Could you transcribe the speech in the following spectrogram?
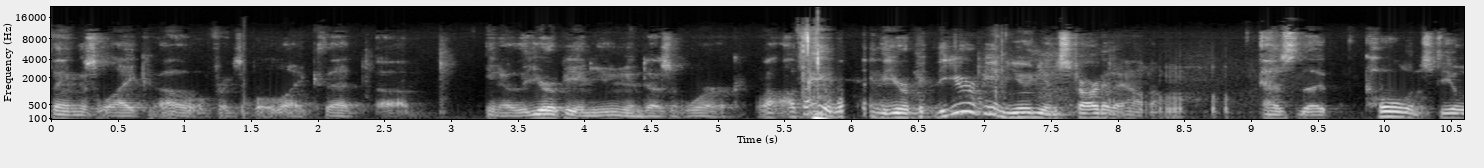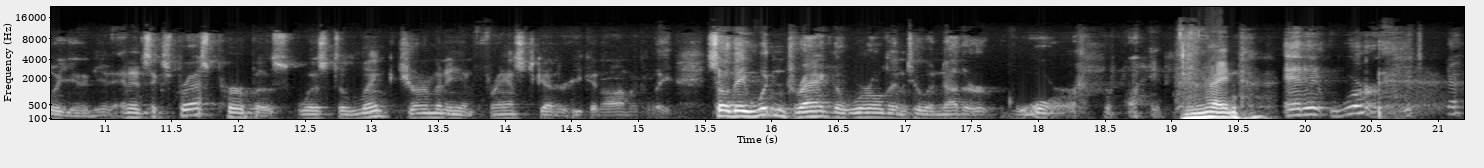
things like, oh, for example, like that, uh, you know, the European Union doesn't work. Well, I'll tell you one thing: the European the European Union started out as the coal and steel union, and its express purpose was to link Germany and France together economically, so they wouldn't drag the world into another war, right? Right. And it worked. It,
